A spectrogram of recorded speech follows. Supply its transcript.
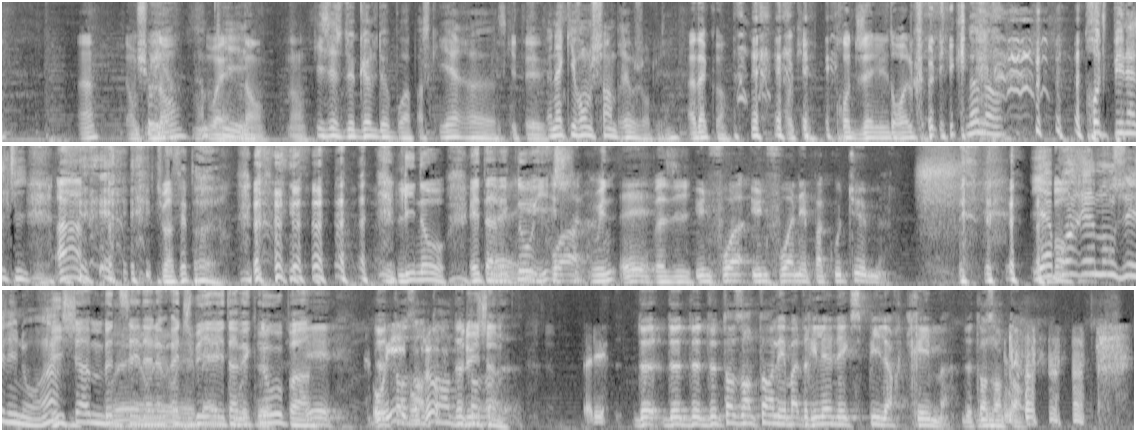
Hein En- Chouïa, Non, un ouais, petit- non, non. Qui cesse de gueule de bois, parce qu'hier, euh, Qu'est-ce qui était il y en a qui vont me chambrer aujourd'hui. hein. Ah d'accord. ok. Trop de gel hydroalcoolique. Non, non. Trop de penalty. Ah, tu m'as fait peur. Lino est avec nous. une Il- fois- Oui, vas-y. une fois, une fois n'est pas coutume. Il y a à Bon. boire et à manger, Lino. Hein. Hicham Ben Ouais, ouais, ouais, HBA ben, est avec nous ou pas et de Oui, temps en bonjour. temps, de Salut, temps en- Hicham. Salut. de, de, de, de temps en temps, les Madrilènes expient leurs crimes, de temps en temps.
